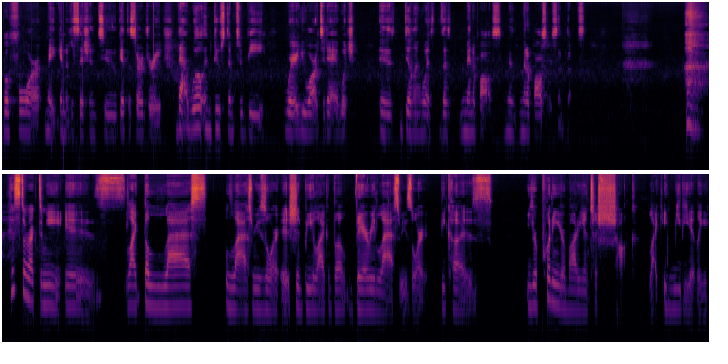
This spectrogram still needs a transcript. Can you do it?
before making a decision to get the surgery that will induce them to be where you are today, which is dealing with the menopause, menopausal symptoms? Hysterectomy is like the last last resort. It should be like the very last resort because you're putting your body into shock like immediately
